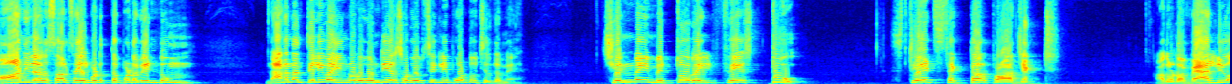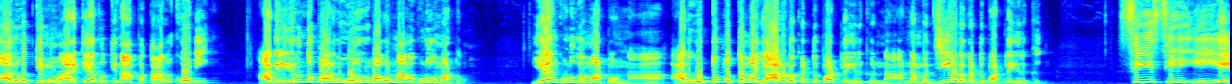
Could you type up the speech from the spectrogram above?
மாநில அரசால் செயல்படுத்தப்பட வேண்டும். நாங்கள் தான் தெளிவாக எங்களோட ஒன்றிய அரசோட வெப்சைட்லேயே போட்டு வச்சிருக்கோமே. Chennai metro rail phase two state sector project அதோட வேல்யூ அறுபத்தி மூணாயிரத்தி இரநூத்தி நாற்பத்தாறு கோடி. அதில் இருந்து பாருங்கள் ஒரு ரூபாய் கூட நாங்கள் கொடுக்க மாட்டோம். ஏன் கொடுக்க மாட்டோம்னா அது ஒட்டுமொத்தமாக யாரோட கட்டுப்பாட்டில் இருக்குன்னா நம்ம ஜியோட கட்டுப்பாட்டில் இருக்குது CCEA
